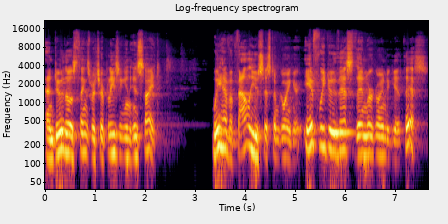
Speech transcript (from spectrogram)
and do those things which are pleasing in his sight. We have a value system going here. If we do this, then we're going to get this.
